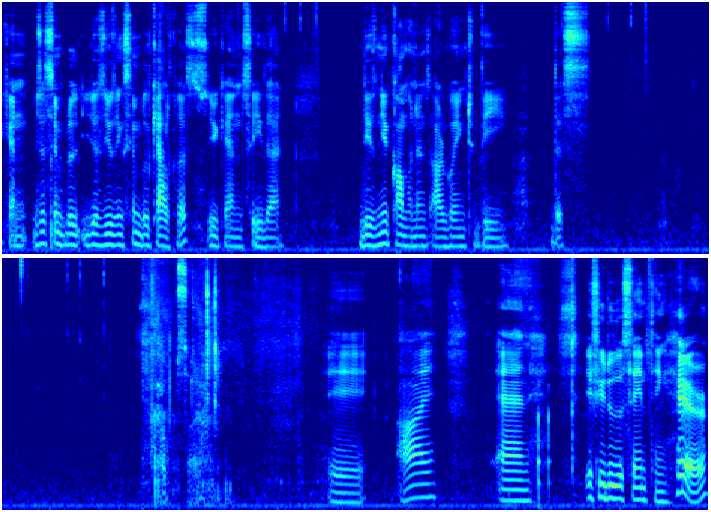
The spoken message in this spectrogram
can just simple just using simple calculus you can see that these new components are going to be this. Oh sorry. A i and if you do the same thing here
